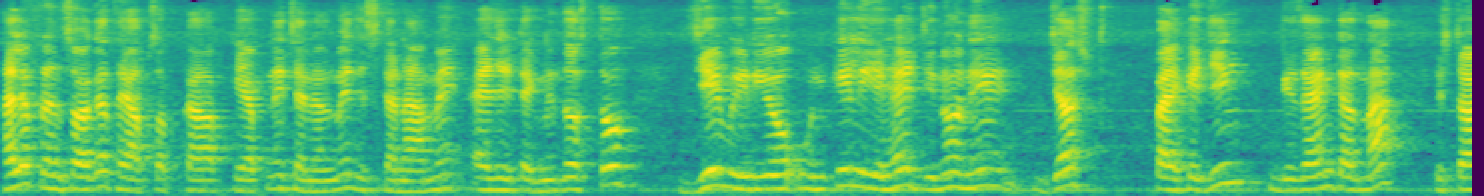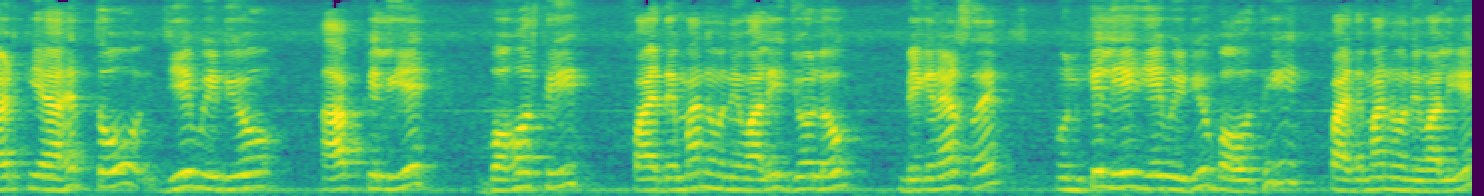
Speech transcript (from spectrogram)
हेलो फ्रेंड्स, स्वागत है आप सबका आपके अपने चैनल में, जिसका नाम है एज ए टेक्निक। दोस्तों, ये वीडियो उनके लिए है जिन्होंने जस्ट पैकेजिंग डिज़ाइन करना स्टार्ट किया है। तो ये वीडियो आपके लिए बहुत ही फ़ायदेमंद होने वाली, जो लोग बिगिनर्स हैं, उनके लिए ये वीडियो बहुत ही फ़ायदेमंद होने वाली है।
